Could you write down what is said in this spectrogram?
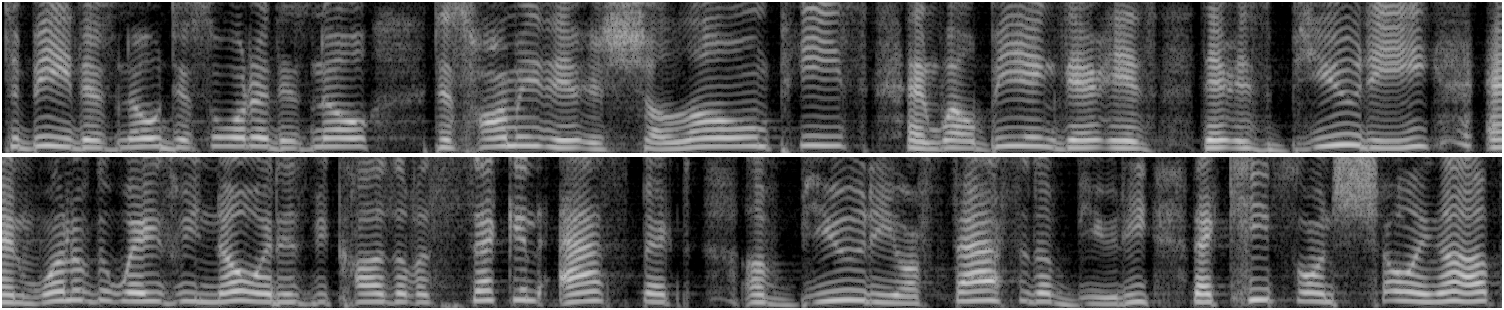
to be. There's no disorder, there's no disharmony, there is shalom, peace, and well being. There is, there is beauty. And one of the ways we know it is because of a second aspect of beauty or facet of beauty that keeps on showing up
